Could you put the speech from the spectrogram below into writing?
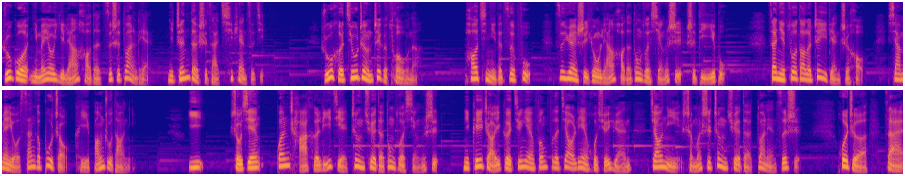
如果你没有以良好的姿势锻炼，你真的是在欺骗自己。如何纠正这个错误呢？抛弃你的自负，自愿使用良好的动作形式是第一步。在你做到了这一点之后，下面有三个步骤可以帮助到你：一、首先观察和理解正确的动作形式。你可以找一个经验丰富的教练或学员教你什么是正确的锻炼姿势，或者在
